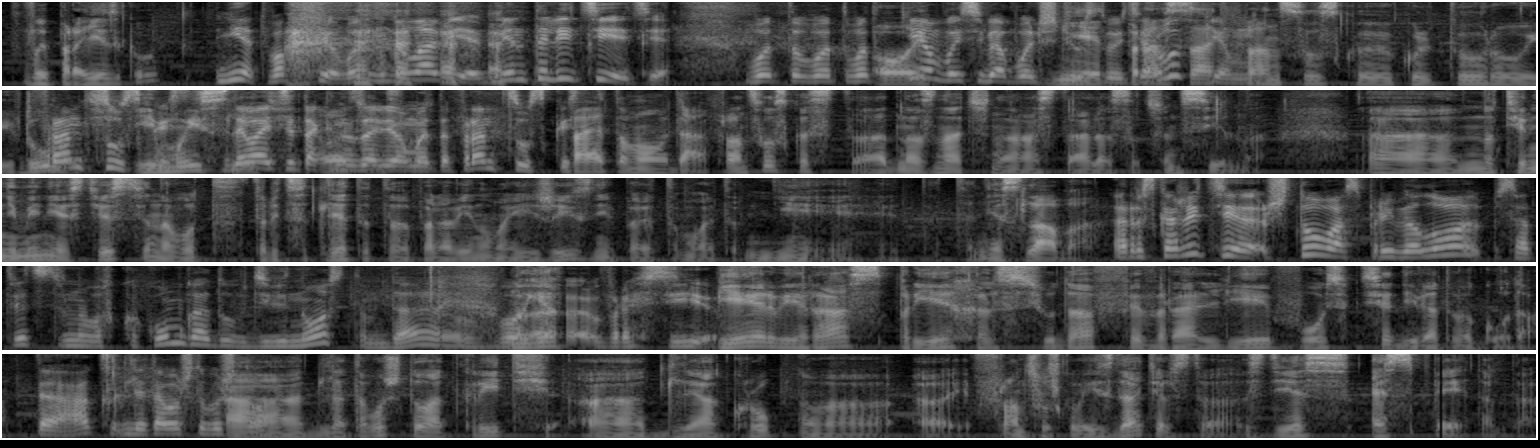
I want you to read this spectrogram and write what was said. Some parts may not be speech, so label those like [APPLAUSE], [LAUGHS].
Вы про языку? Нет, вообще, вот в голове, в менталитете. Вот, вот, вот Ой, кем вы себя больше Нет, чувствуете? бросать Русским? французскую культуру и думать, Французскость. и мыслить. Давайте так очень назовем это, французскость. Поэтому, да, французскость однозначно осталась очень сильно. А, Но, тем не менее, естественно, вот 30 лет — это половина моей жизни, поэтому это не, это не слабо. Расскажите, что вас привело, соответственно, в каком году? В 90-м, да, в, Ну, я э, в Россию? Первый раз приехал сюда в феврале 89 года. Так, для того, чтобы что? А, для того, чтобы открыть а, для крупного а, французского издательства здесь СП тогда.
